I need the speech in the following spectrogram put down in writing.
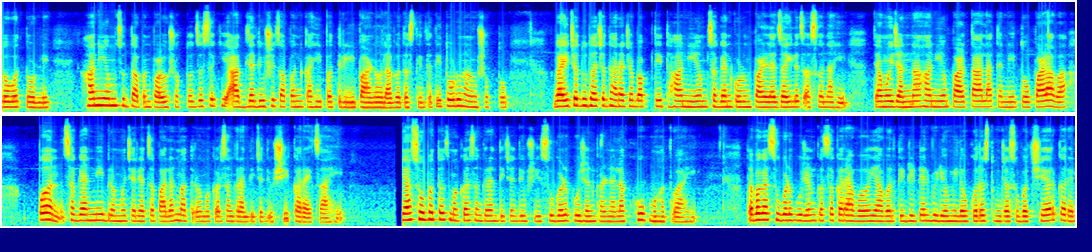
गवत तोडणे हा नियमसुद्धा आपण पाळू शकतो. जसं की आदल्या दिवशीच आपण काही पत्री पानं लागत असतील तर ती तोडून आणू शकतो. गाईच्या दुधाच्या धाराच्या बाबतीत हा नियम सगळ्यांकडून पाळला जाईलच असं नाही. त्यामुळे ज्यांना हा नियम पाळता आला त्यांनी तो पाळावा. पण सगळ्यांनी ब्रह्मचर्याचं पालन मात्र मकर संक्रांतीच्या दिवशी करायचं आहे. यासोबतच मकर संक्रांतीच्या दिवशी सुगड पूजन करण्याला खूप महत्त्व आहे. तर बघा सुगड पूजन कसं करावं यावरती डिटेल व्हिडिओ मी लवकरच तुमच्यासोबत शेअर करेल.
